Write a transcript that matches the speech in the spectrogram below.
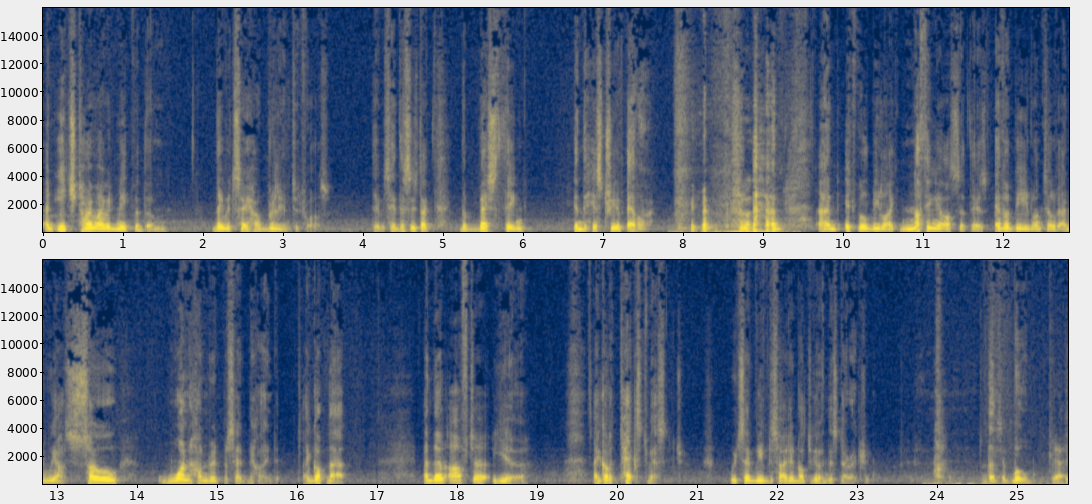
and each time I would meet with them, they would say how brilliant it was. They would say, this is like the best thing in the history of ever. and, and it will be like nothing else that there's ever been on television. And we are so 100% behind it. I got that. And then after a year, I got a text message which said, We've decided not to go in this direction. That's it, boom. Yes.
